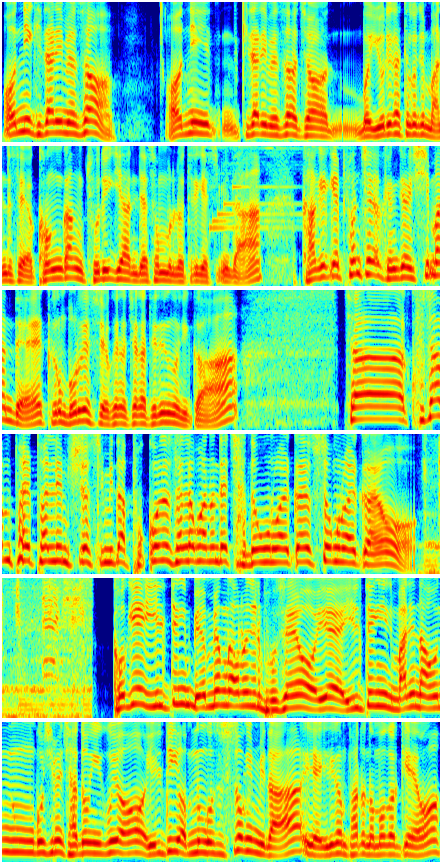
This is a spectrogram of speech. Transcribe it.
언니 기다리면서 언니 기다리면서 저 뭐 요리 같은 거 좀 만드세요. 건강 조리기 한 대 선물로 드리겠습니다. 가격의 편차가 굉장히 심한데 그건 모르겠어요. 그냥 제가 드리는 거니까. 자, 9388님 주셨습니다. 복권을 살려고 하는데 자동으로 할까요? 수동으로 할까요? 거기에 1등이 몇 명 나오는지를 보세요. 예, 1등이 많이 나온 곳이면 자동이고요. 1등이 없는 곳은 수동입니다. 예, 이건 바로 넘어갈게요.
